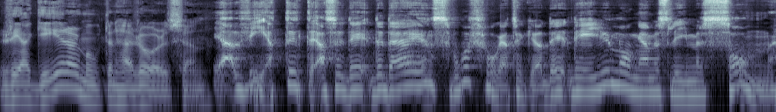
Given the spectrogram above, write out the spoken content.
reagerar mot den här rörelsen? Jag vet inte. Alltså det, det där är en svår fråga tycker jag. Det, det, är ju många muslimer som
